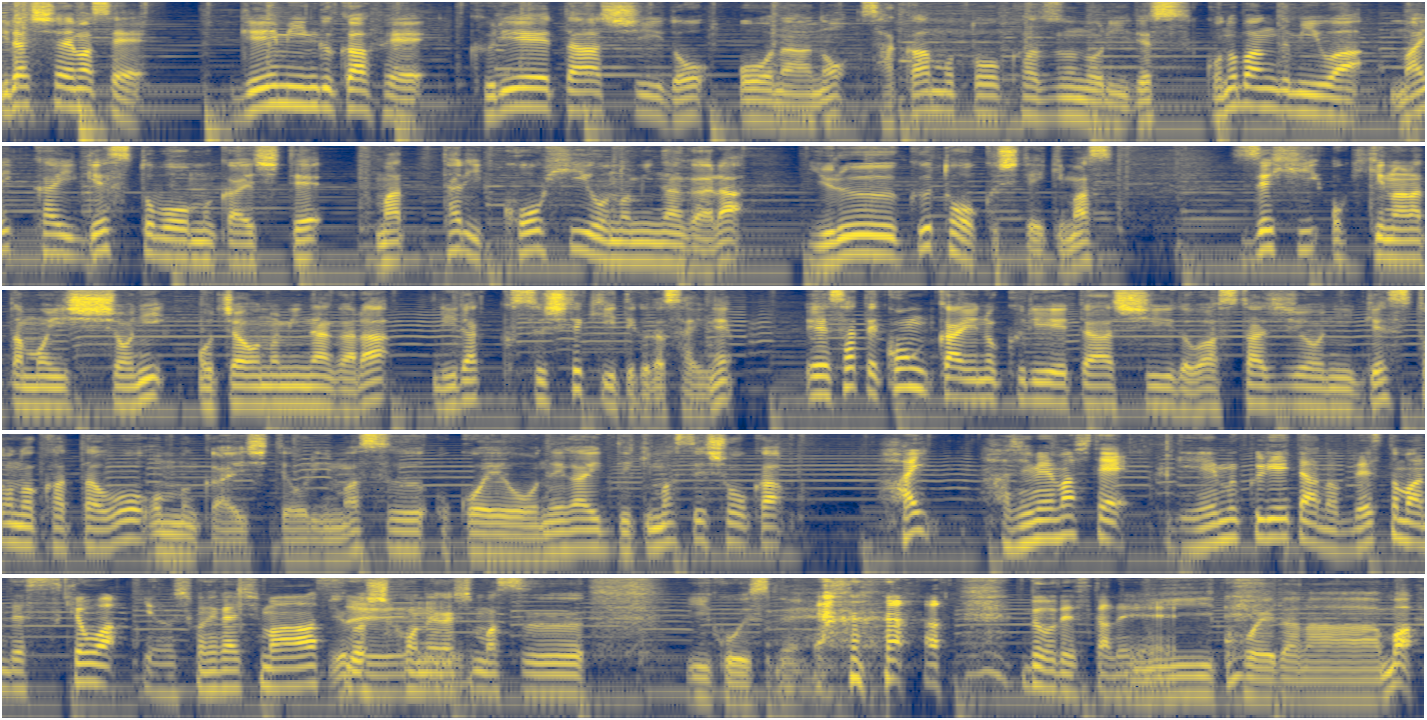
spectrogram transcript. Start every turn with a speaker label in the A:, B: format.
A: いらっしゃいませ。ゲーミングカフェクリエイターシードオーナーの坂本和則です。この番組は毎回ゲストをお迎えしてまったりコーヒーを飲みながらゆるーくトークしていきます。ぜひお聞きのあなたも一緒にお茶を飲みながらリラックスして聞いてくださいね、えーさて今回のクリエイターシードはスタジオにゲストの方をお迎えしております。お声をお願いできますでしょうか？
B: はい、はじめまして、ゲームクリエイターのベストマンです。今日はよろしくお願いします。
A: よろしくお願いし
B: ま
A: ます。いい声ですね。
B: す。どうですかね？
A: いい声だな。まあ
